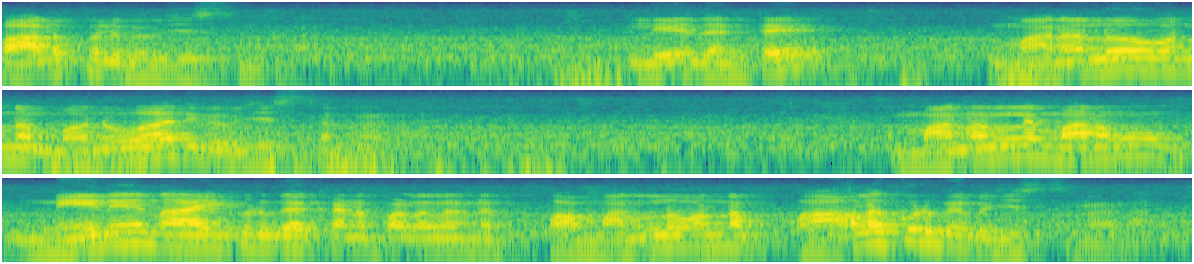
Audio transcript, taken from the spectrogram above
పాలకులు విభజిస్తున్నారా? లేదంటే మనలో ఉన్న మనువాది విభజిస్తున్నాడు. మనల్ని మనం నేనే నాయకుడిగా కనపడాలన్న మనలో ఉన్న పాలకుడు విభజిస్తున్నాడు?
